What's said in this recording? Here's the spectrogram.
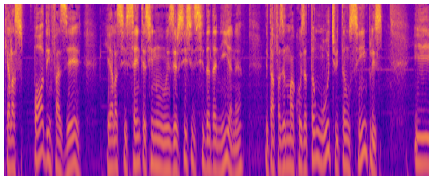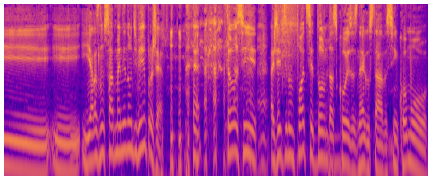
que elas podem fazer e elas se sentem assim num exercício de cidadania, né? De estar tá fazendo uma coisa tão útil e tão simples e, e, e, elas não sabem mais nem de onde vem o projeto. então, assim, a gente não pode ser dono das coisas, né, Gustavo? Assim, como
